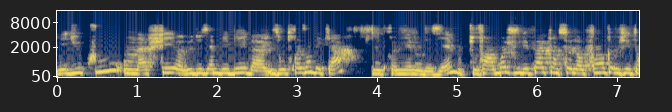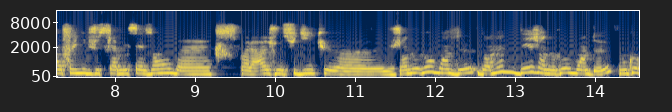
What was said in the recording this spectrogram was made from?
Mais du coup, on a fait euh, le deuxième bébé. Bah, ils ont trois ans d'écart, mon premier, mon deuxième. Enfin, moi, je voulais pas qu'un seul enfant, comme j'étais enfant unique jusqu'à mes 16 ans. Bah, voilà, je me suis dit que euh, j'en aurais au moins deux. Dans mon idée, j'en aurais au moins deux. Donc au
